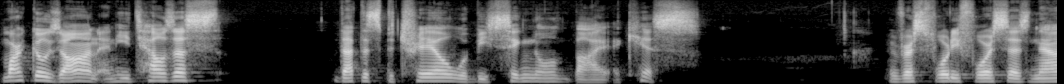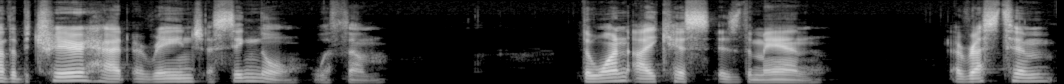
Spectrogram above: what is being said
Mark goes on and he tells us that this betrayal would be signaled by a kiss. Verse 44 says, Now the betrayer had arranged a signal with them. The one I kiss is the man. Arrest him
